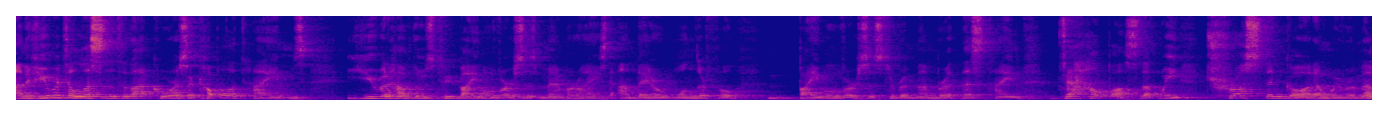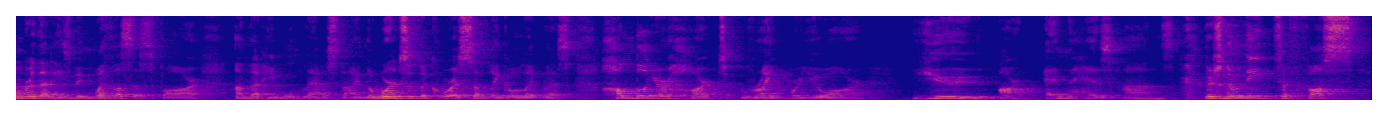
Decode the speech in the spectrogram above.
And if you were to listen to that chorus a couple of times, you would have those two Bible verses memorized. And they are wonderful Bible verses to remember at this time to help us that we trust in God and we remember that He's been with us this far and that He won't let us down. The words of the chorus simply go like this Humble your heart right where you are. You are in His hands. There's no need to fuss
